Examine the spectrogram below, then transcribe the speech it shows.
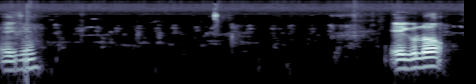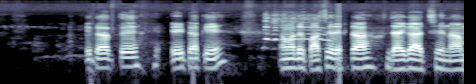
এই যে এইগুলো এটাতে এটাকে আমাদের পাশের একটা জায়গা আছে নাম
